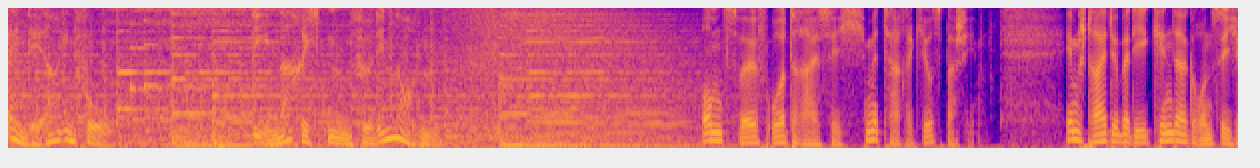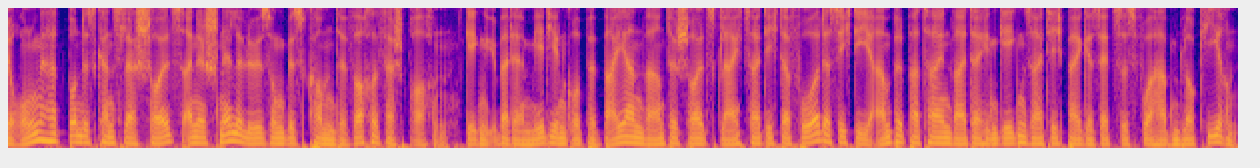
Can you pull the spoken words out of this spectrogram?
NDR Info. Die Nachrichten für den Norden. Um 12.30 Uhr mit Tarek Yusbashi. Im Streit über die Kindergrundsicherung hat Bundeskanzler Scholz eine schnelle Lösung bis kommende Woche versprochen. Gegenüber der Mediengruppe Bayern warnte Scholz gleichzeitig davor, dass sich die Ampelparteien weiterhin gegenseitig bei Gesetzesvorhaben blockieren.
